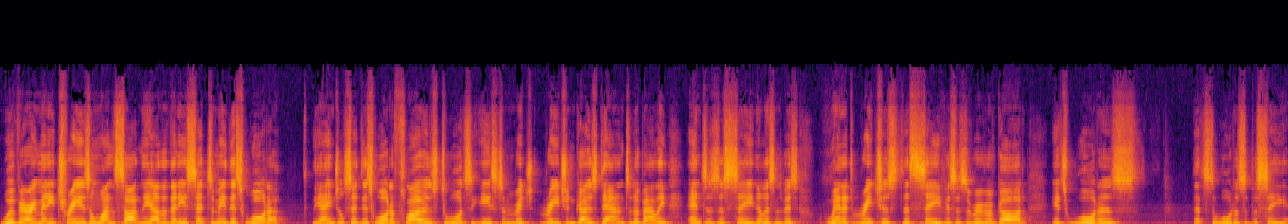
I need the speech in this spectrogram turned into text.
were very many trees on one side and the other. Then he said to me, This water, the angel said, This water flows towards the eastern region, goes down into the valley, enters the sea. Now listen to this. When it reaches the sea, this is the river of God, its waters, that's the waters of the sea,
